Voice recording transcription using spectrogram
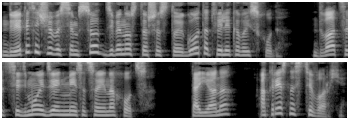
2896 год от Великого Исхода. 27-й день месяца иноходца. Таяна, окрестности Вархи.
